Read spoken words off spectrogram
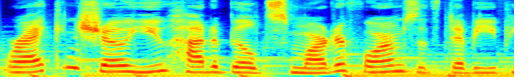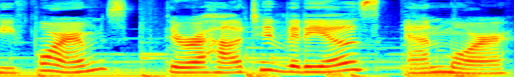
where I can show you how to build smarter forms with WP Forms through our how-to videos and more.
